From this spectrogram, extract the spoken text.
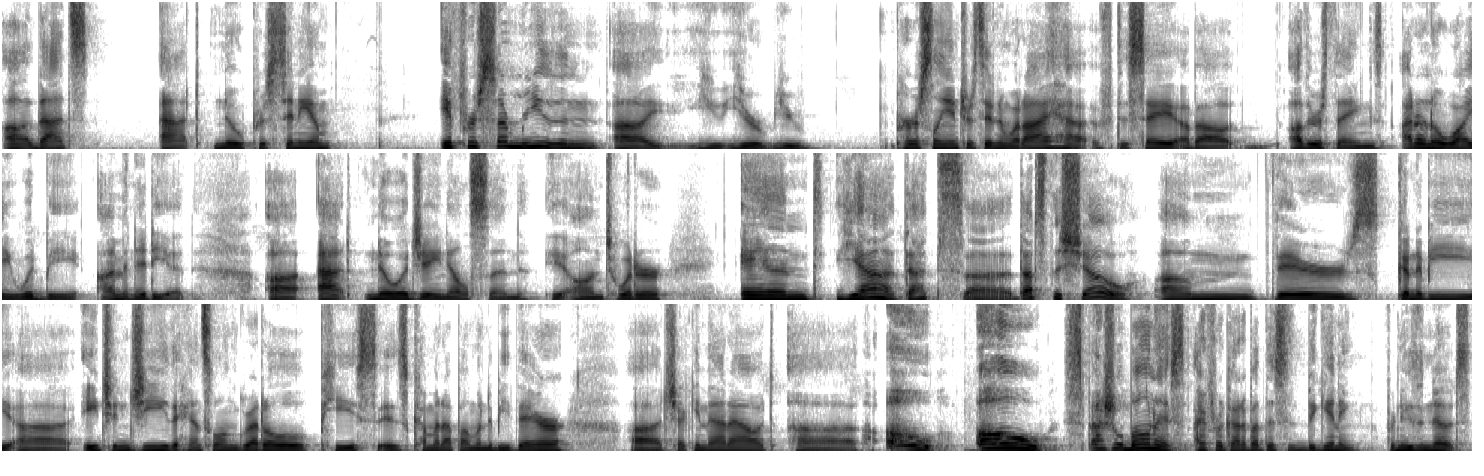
Uh, that's at No Proscenium. If for some reason uh, you you're you personally interested in what I have to say about other things, I don't know why you would be. I'm an idiot. Uh, at Noah J Nelson on Twitter, and yeah, that's uh, that's the show. Um, there's gonna be uh, H and G, the Hansel and Gretel piece is coming up. I'm gonna be there, uh, checking that out. Uh, oh, oh, special bonus! I forgot about this at the beginning for news and notes.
